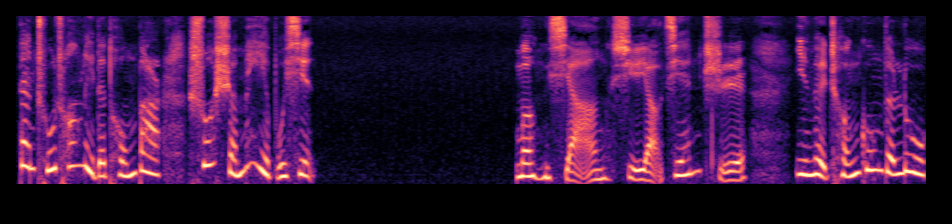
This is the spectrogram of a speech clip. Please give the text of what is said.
但橱窗里的同伴说什么也不信。梦想需要坚持，因为成功的路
